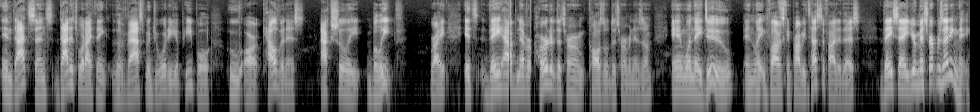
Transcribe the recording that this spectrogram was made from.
in that sense, that is what I think the vast majority of people who are Calvinists actually believe right? It's they have never heard of the term causal determinism, and when they do, and Leighton Flowers can probably testify to this, they say you're misrepresenting me.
